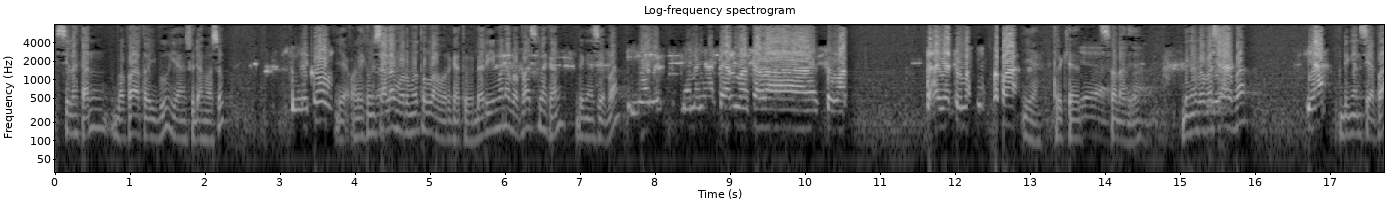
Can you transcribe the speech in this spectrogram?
Silakan Bapak atau Ibu yang sudah masuk. Assalamualaikum. Ya, Waalaikumsalam warahmatullahi wabarakatuh. Dari mana Bapak? Silakan. Dengan siapa? Iya, mau menanyakan masalah sholat tahiyatul masjid Bapak. Iya, terkait Ya. sholat ya. Dengan Bapak Ya. siapa Pak? Ya, Dengan siapa?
